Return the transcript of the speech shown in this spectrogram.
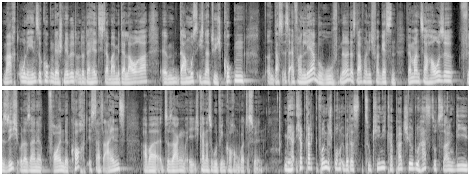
macht, ohne hinzugucken, der schnibbelt und unterhält sich dabei mit der Laura. Ähm, da muss ich natürlich gucken, und das ist einfach ein Lehrberuf, ne? Das darf man nicht vergessen. Wenn man zu Hause für sich oder seine Freunde kocht, ist das eins. Aber zu sagen, ich kann das so gut wie ein Koch, um Gottes Willen. Ja, ich habe gerade vorhin gesprochen über das Zucchini Carpaccio. Du hast sozusagen die,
